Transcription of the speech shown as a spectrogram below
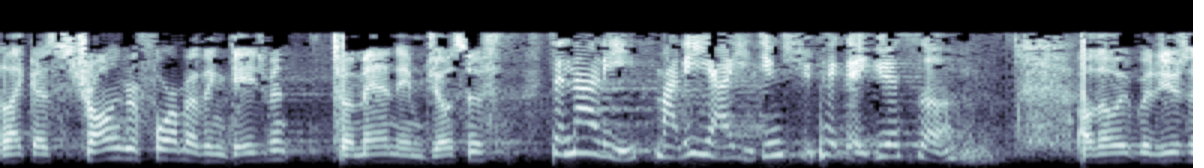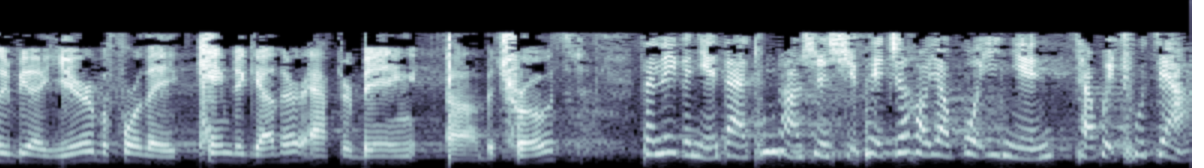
like a stronger form of engagement to a man named Joseph. 在那里玛利亚已经许配给约瑟。 Although it would usually be a year before they came together after being uh, betrothed. 在那个年代，通常是许配之后要过一年才会出嫁。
